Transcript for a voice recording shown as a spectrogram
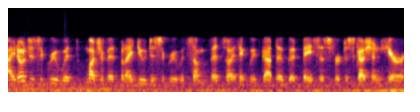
I don't disagree with much of it, but I do disagree with some of it. So I think we've got a good basis for discussion here.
